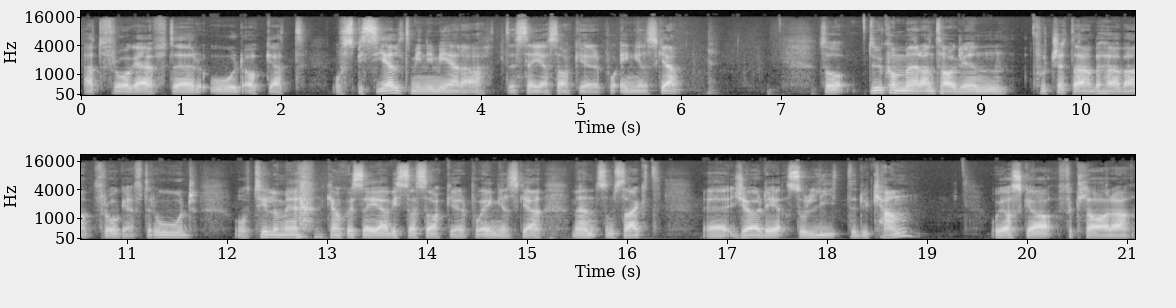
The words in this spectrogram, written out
att fråga efter ord och att och speciellt minimera att säga saker på engelska. Så du kommer antagligen fortsätta behöva fråga efter ord och till och med kanske säga vissa saker på engelska. Men som sagt, eh, gör det så lite du kan. Och jag ska förklara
